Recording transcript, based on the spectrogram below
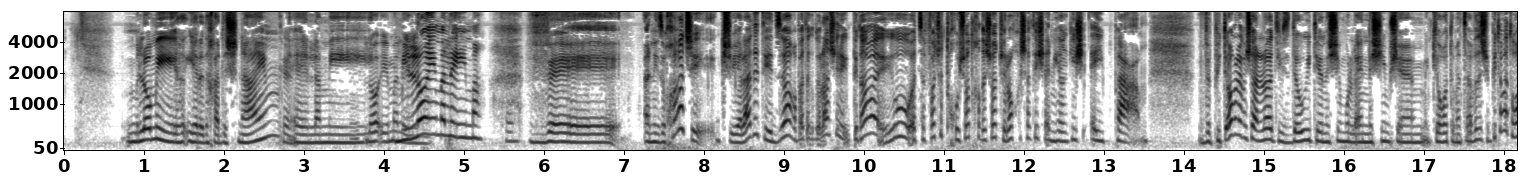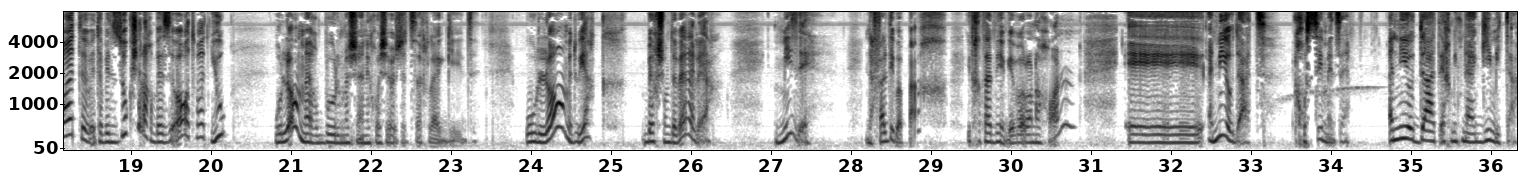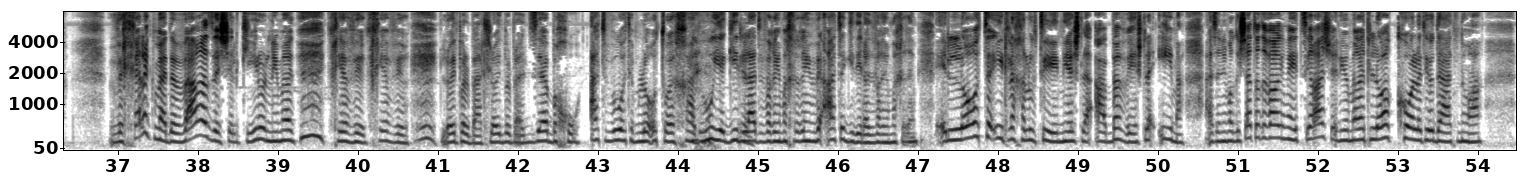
לא מילד אחד לשניים, כן. אלא מ... לא אימא מלא לאימא. אימא לאימא. כן. ואני זוכרת שכשילדתי את זוהר, הבת הגדולה שלי, פתאום היו הצפות של תחושות חדשות שלא חשבתי שאני ארגיש אי פעם. ופתאום למשל, אני לא יודעת, הזדהו איתי אנשים, אולי נשים שמכירות את המצב הזה, שפתאום את רואה את, את הבן זוג שלך באיזה אור, את אומרת, יו, הוא לא אומר בול מה שאני חושבת שצריך להגיד. הוא לא מדויק באיך שהוא מדבר אליה. מי זה? נפלתי בפח? התחתנתי עם גבר לא נכון? אה, אני יודעת איך עושים את זה. אני יודעת איך מתנהגים איתה. וחלק מהדבר הזה של כאילו, אני אומרת, קחי אוויר, קחי אוויר, לא התבלבלת, לא התבלבלת, זה הבחור. את והוא, אתם לא אותו אחד. הוא יגיד לה דברים אחרים, ואת תגידי לה דברים אחרים. לא טעית לחלוטין, יש לה אבא ויש לה אימא. אז אני מרגישה אותו דבר עם היצירה שאני אומרת, לא הכל את יודעת, נועה.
